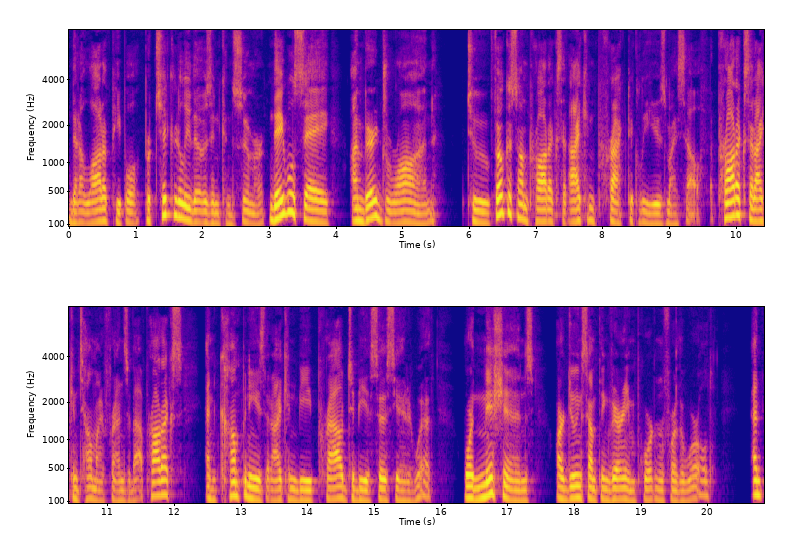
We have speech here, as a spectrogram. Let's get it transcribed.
that a lot of people, particularly those in consumer, they will say, I'm very drawn to focus on products that I can practically use myself, products that I can tell my friends about, products and companies that I can be proud to be associated with, or missions are doing something very important for the world. And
